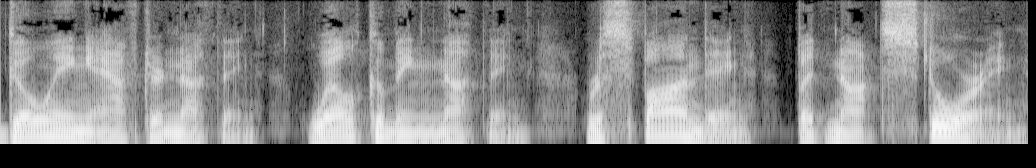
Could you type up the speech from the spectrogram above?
going after nothing, welcoming nothing, responding but not storing.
